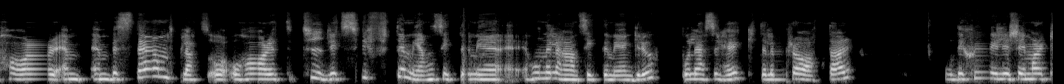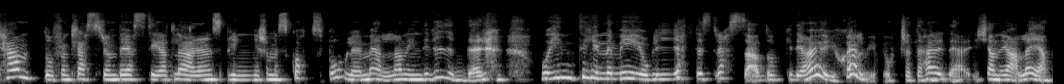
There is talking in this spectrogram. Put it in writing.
har en, en bestämd plats och, och, har ett tydligt syfte med. Hon, sitter med. hon eller han sitter med en grupp och läser högt eller pratar. Och det skiljer sig markant då från klassrum där jag ser att läraren springer som en skottspole mellan individer och inte hinner med och blir jättestressad. Och det har jag ju själv gjort, så det här, det här känner ju alla igen.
